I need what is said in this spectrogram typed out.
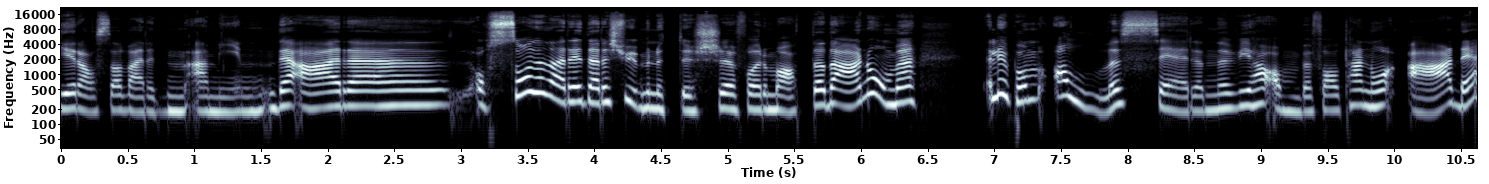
altså Verden er min. Det er eh, også det der, det der 20-minuttersformatet. Det er noe med Jeg lurer på om alle seriene vi har anbefalt her nå, er det?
